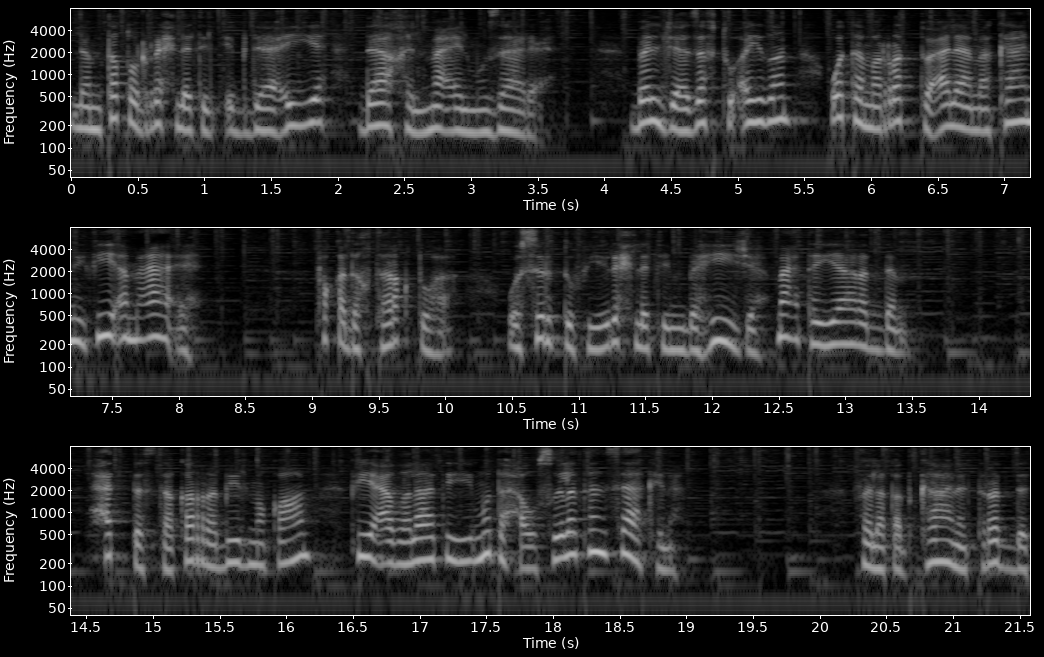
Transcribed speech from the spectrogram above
لم تطل رحلتي الإبداعية داخل معي المزارع بل جازفت أيضا وتمردت على مكاني في أمعائه. فقد اخترقتها وسرت في رحلة بهيجة مع تيار الدم. حتى استقر بي المقام في عضلاته متحوصلة ساكنة. فلقد كانت ردة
